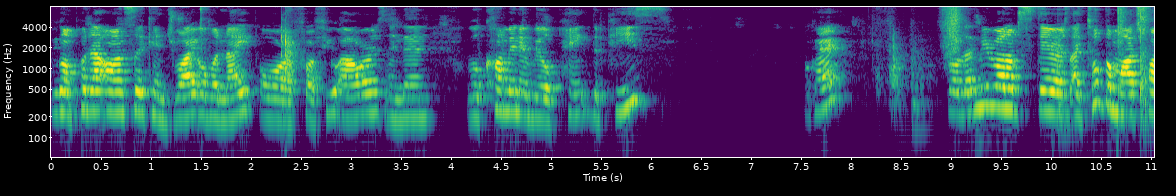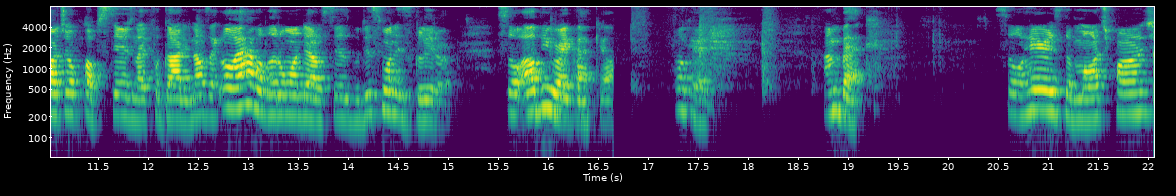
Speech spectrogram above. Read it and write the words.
we're going to put that on so it can dry overnight or for a few hours and then we'll come in and we'll paint the piece. Okay? So let me run upstairs. I took the Mod Podge up upstairs and I forgot it. And I was like, oh, I have a little one downstairs, but this one is glitter. So I'll be right back, y'all. Okay. I'm back. So here is the Mod Podge.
